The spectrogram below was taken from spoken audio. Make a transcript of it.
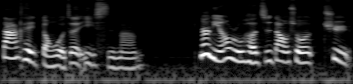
大家可以懂我这个意思吗？那你要如何知道说去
